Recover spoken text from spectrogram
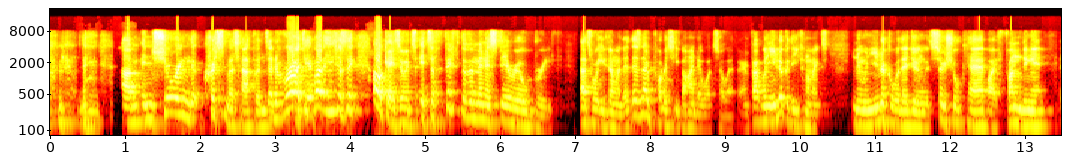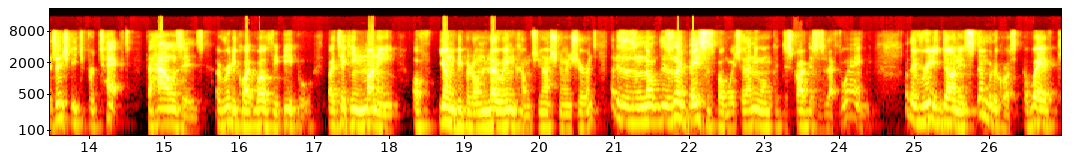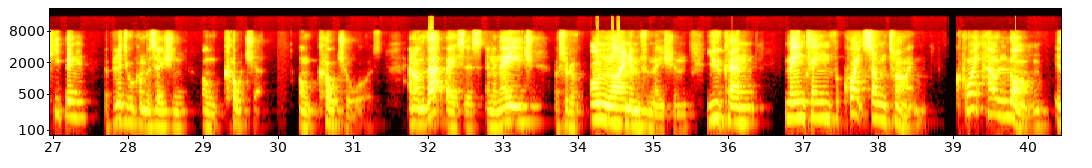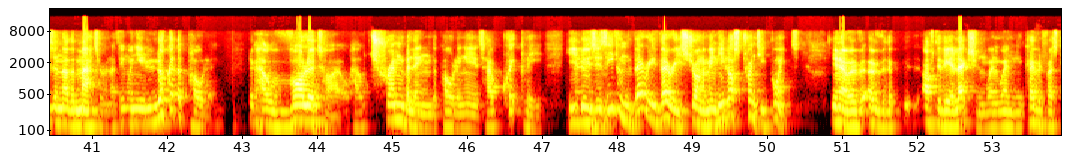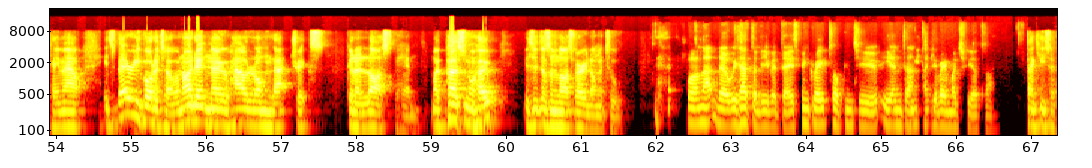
um, ensuring that Christmas happens, and a variety of other. You just think, okay, so it's it's a fifth of a ministerial brief. That's what you've done with it. There's no policy behind it whatsoever. In fact, when you look at the economics, you know, when you look at what they're doing with social care by funding it, essentially to protect the houses of really quite wealthy people by taking money of young people on low incomes through national insurance. That is, there's no, there's no basis upon which anyone could describe this as left wing. What they've really done is stumbled across a way of keeping the political conversation on culture, on culture wars. And on that basis, in an age of sort of online information, you can maintain for quite some time. Quite how long is another matter. And I think when you look at the polling, Look how volatile, how trembling the polling is, how quickly he loses, even very, very strong. I mean, he lost 20 points, you know, over, over the after the election when, when COVID first came out. It's very volatile, and I don't know how long that trick's going to last for him. My personal hope is it doesn't last very long at all. Well, on that note, we have to leave it there. It's been great talking to you, Ian Dunt. Thank you very much for your time. Thank you, sir.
